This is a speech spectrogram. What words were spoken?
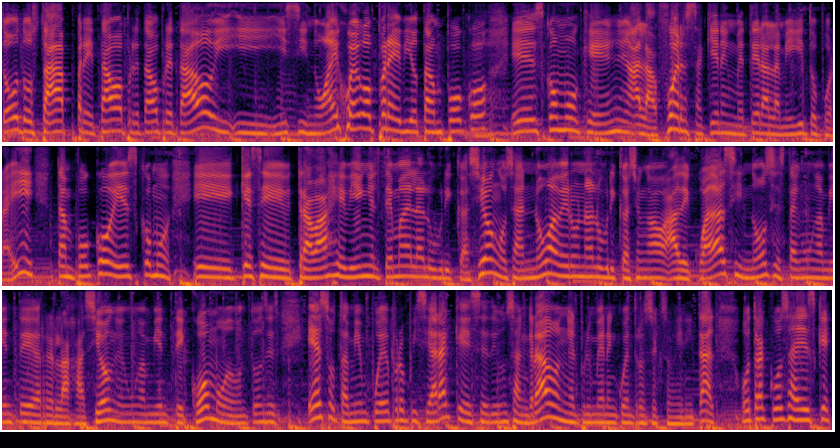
todo está apretado, apretado, apretado. y si no hay juego previo tampoco es como que a la fuerza quieren meter al amiguito por ahí. Tampoco es como eh, que se trabaje bien el tema de la lubricación. O sea, no va a haber una lubricación adecuada si no se está en un ambiente de relajación, en un ambiente cómodo. Entonces, eso también puede propiciar a que se dé un sangrado en el primer encuentro sexogenital. Otra cosa es que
